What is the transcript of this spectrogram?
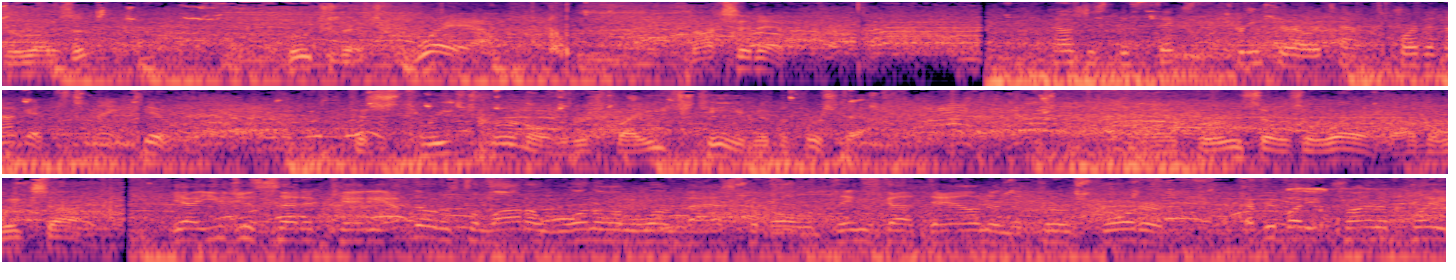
DeRozan. Vucevic way out. Knocks it in. That was just the sixth free throw attempt for the Nuggets tonight, too. Just three turnovers by each team in the first half. And Caruso's away on the weak side. Yeah, you just said it, Katie. I've noticed a lot of one-on-one basketball when things got down in the third quarter. Everybody trying to play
